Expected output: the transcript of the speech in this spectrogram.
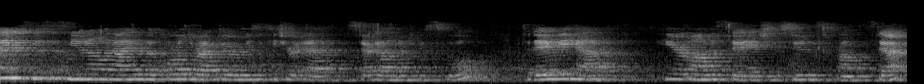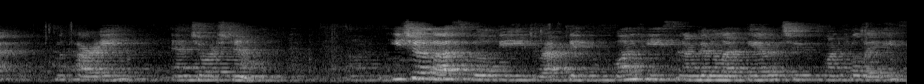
My name is Mrs. Muno, and I am the choral director and music teacher at Steck Elementary School. Today we have here on the stage the students from Steck, McCarty, and Georgetown. Um, each of us will be directing one piece, and I'm going to let the other two wonderful ladies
